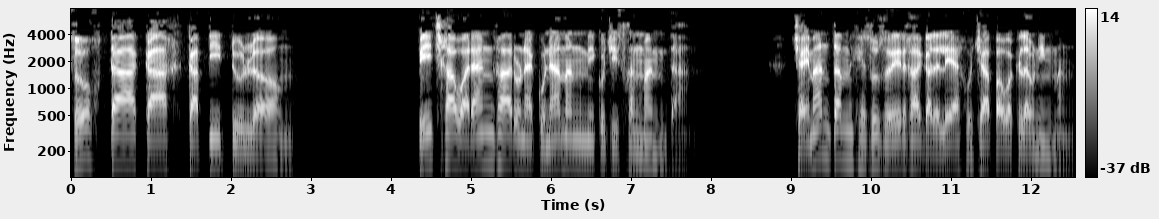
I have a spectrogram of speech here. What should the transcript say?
Sukta kah capítulo. Pichha waranja runakunaman mikuchisqanmanta. Chaymantam Jesus rirqa Galilea huchapa waklawninman.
